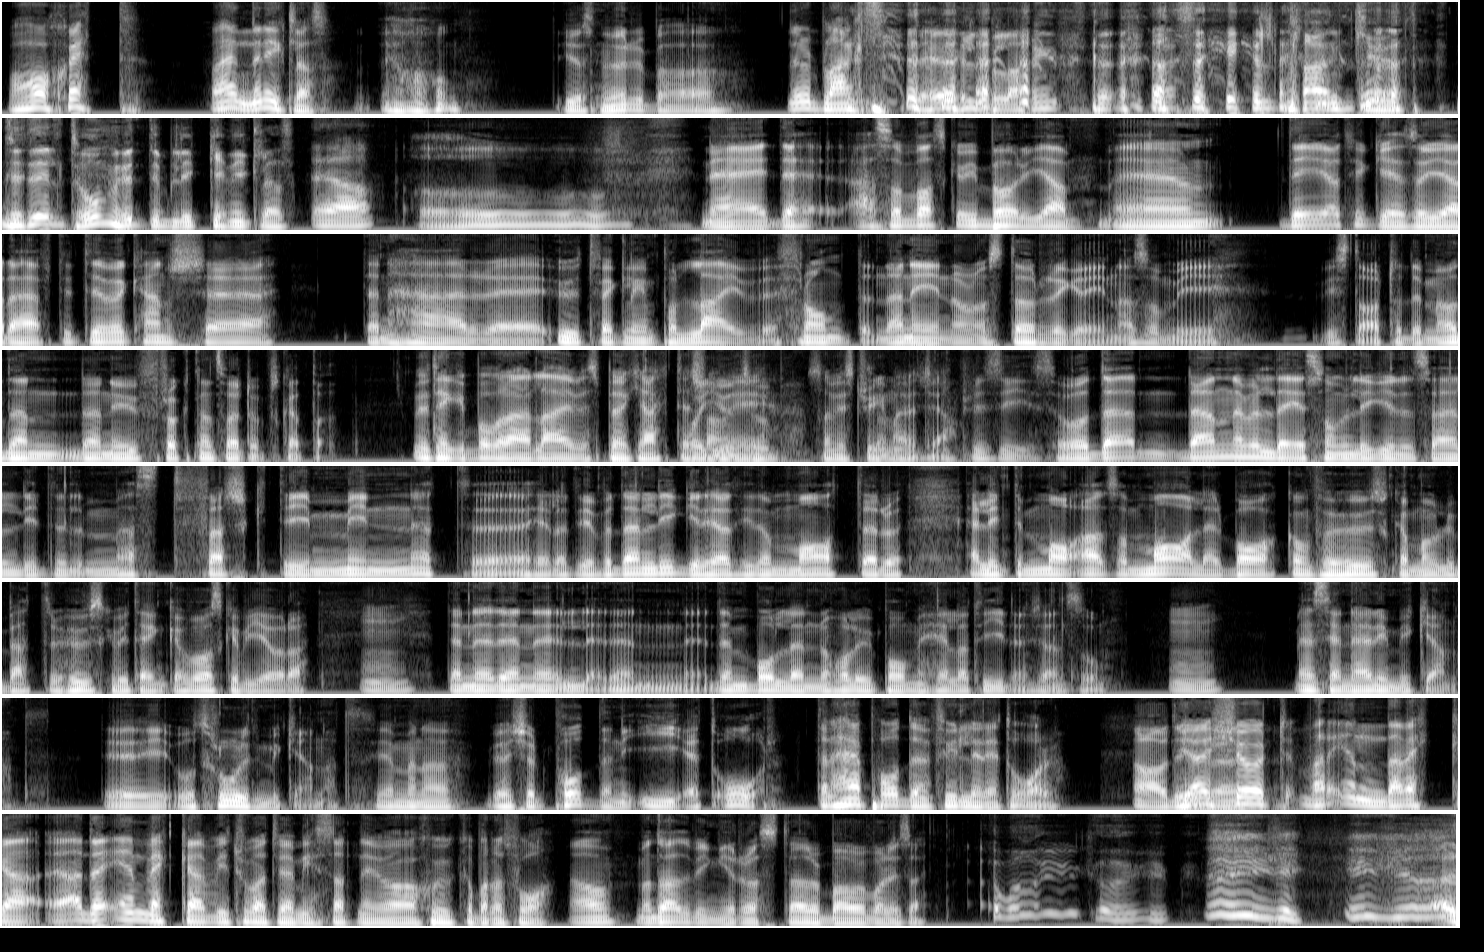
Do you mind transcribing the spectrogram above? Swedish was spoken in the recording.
Vad har skett? Vad hände Niklas? Ja, just nu är det bara... Nu är det blankt. Det är väl blankt. jag ser helt blank ut. Du är helt tom ut i blicken Niklas. Ja. Oh. Nej, det, alltså var ska vi börja? Eh, det jag tycker är så jävla häftigt det är väl kanske den här eh, utvecklingen på live-fronten. Den är en av de större grejerna som vi, vi startade med och den, den är ju fruktansvärt uppskattad. Vi tänker på våra live-spökjakter som vi, som vi streamar ut ja. Precis. Och den, den är väl det som ligger så här lite mest färskt i minnet eh, hela tiden. För den ligger hela tiden och mater, eller inte ma, alltså maler bakom för hur ska man bli bättre, hur ska vi tänka, vad ska vi göra? Mm. Den, är, den, är, den, den bollen håller vi på med hela tiden känns det som. Mm. Men sen är det ju mycket annat. Det är otroligt mycket annat. Jag menar, vi har kört podden i ett år. Den här podden fyller ett år. Ja, det Vi har är- kört varenda vecka. Ja, det är en vecka vi tror att vi har missat när vi var sjuka båda två. Ja, men då hade vi ingen röst. Hade det bara varit så här.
